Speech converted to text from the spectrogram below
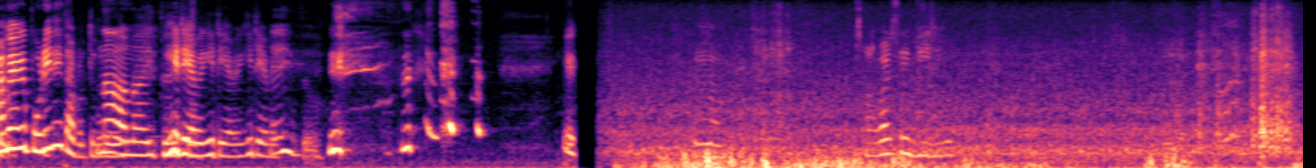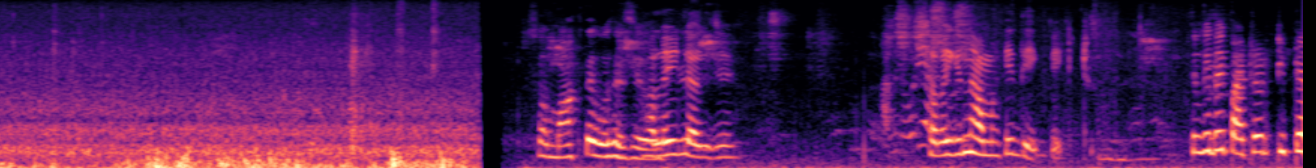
আমি আগে পড়িয়ে দিই তারপর তুমি না, না, ঘেটে যাবে ঘেটে যাবে ঘেটে যাবে। এই তো। আবার সেই ভিডিও সব মাখতে বসেছে ভালোই লাগছে। সবাই কিন্তু আমাকে দেখবে একটু। তুমি কিন্তু ওই পাট্টার টিপটা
